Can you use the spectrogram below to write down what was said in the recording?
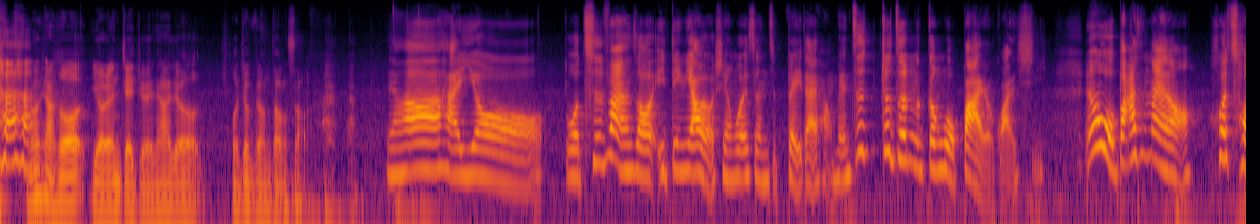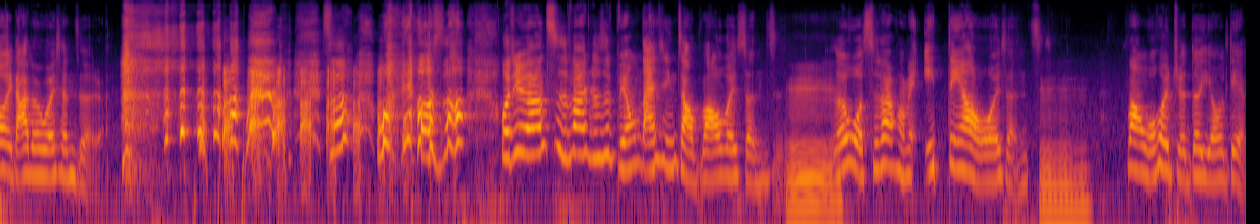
我想说有人解决，那就我就不用动手了。然后还有我吃饭的时候一定要有先卫生纸备在旁边，这就真的跟我爸有关系，因为我爸是那种会抽一大堆卫生纸的人，所以我有时候我基本上吃饭就是不用担心找不到卫生纸，嗯所以我吃饭旁边一定要有卫生纸。嗯，不然我会觉得有点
